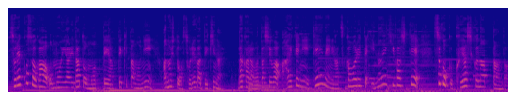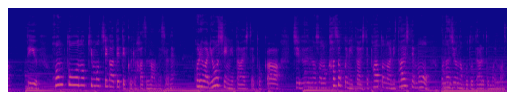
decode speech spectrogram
それこそが思いやりだと思ってやってきたのにあの人はそれができない。だから私は相手に丁寧に扱われていない気がしてすごく悔しくなったんだっていう本当の気持ちが出てくるはずなんですよね。これは両親に対してとか自分のその家族に対してパートナーに対しても同じようなことってあると思います。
